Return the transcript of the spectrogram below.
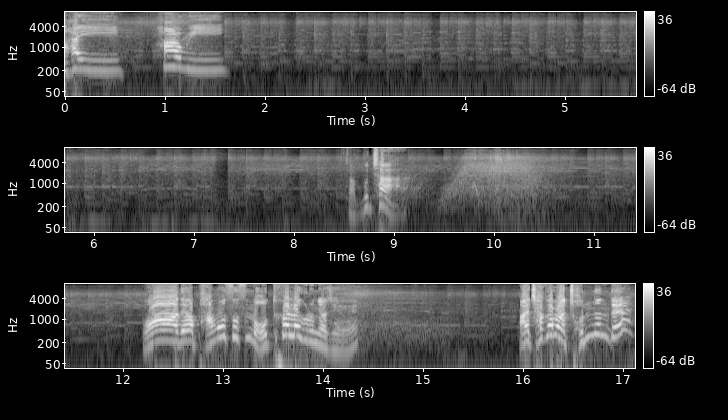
하이, 하위. 자, 무차. 와, 내가 방어 썼으면 어떡하려 그러냐, 쟤. 아니, 잠깐만, 졌는데?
